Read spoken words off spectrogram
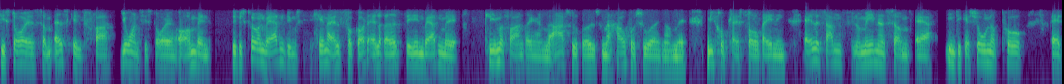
historie som adskilt fra jordens historie og omvendt. Det beskriver en verden, vi måske kender alt for godt allerede. Det er en verden med klimaforandringer, med artsudryddelse, med havforsuringer, med mikroplastforurening. Alle sammen fænomener, som er indikationer på, at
